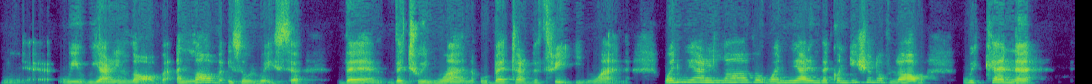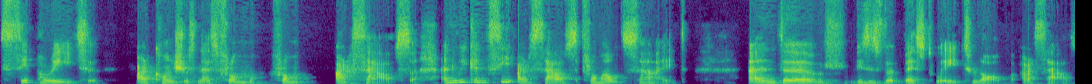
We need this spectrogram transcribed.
we we are in love, and love is always the the two in one, or better, the three in one. When we are in love, when we are in the condition of love, we can uh, separate our consciousness from from ourselves, and we can see ourselves from outside. And uh, this is the best way to love ourselves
